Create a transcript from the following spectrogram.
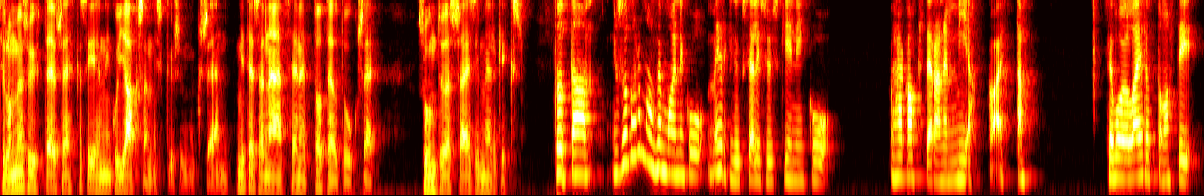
Sillä on myös yhteys ehkä siihen niin kuin jaksamiskysymykseen. Miten sä näet sen, että toteutuuko se sun työssä esimerkiksi? Tota, se on varmaan semmoinen niin kuin merkityksellisyyskin niin kuin vähän kaksiteräinen miekka, että se voi olla ehdottomasti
